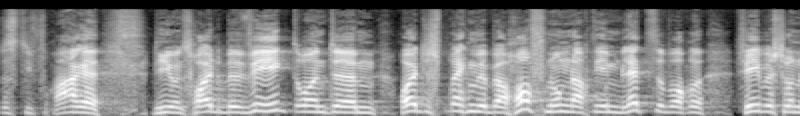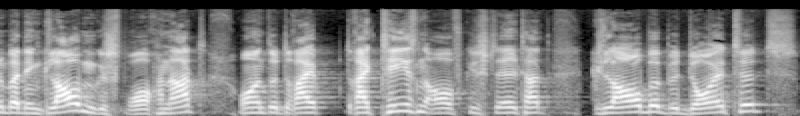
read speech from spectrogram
Das ist die Frage, die uns heute bewegt. Und ähm, heute sprechen wir über Hoffnung, nachdem letzte Woche Febe schon über den Glauben gesprochen hat und so drei, drei Thesen aufgestellt hat. Glaube bedeutet,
